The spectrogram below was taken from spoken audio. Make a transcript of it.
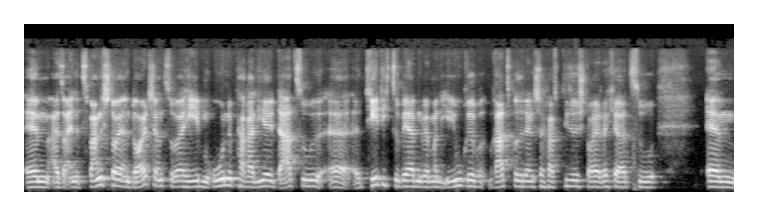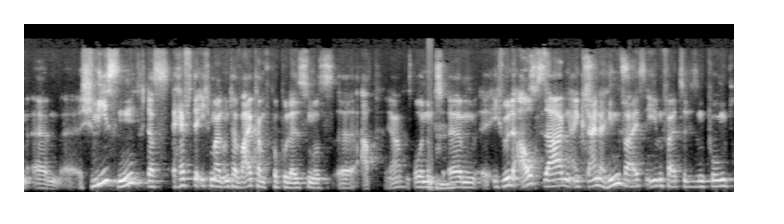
Ähm, also eine Zwangssteuer in Deutschland zu erheben, ohne parallel dazu äh, tätig zu werden, wenn man die EU-Ratspräsidentschaft hat, diese Steuerlöcher zu ähm, ähm, schließen, das hefte ich mal unter Wahlkampfpopulismus äh, ab. Ja? Und mhm. ähm, ich würde auch sagen, ein kleiner Hinweis ebenfalls zu diesem Punkt,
